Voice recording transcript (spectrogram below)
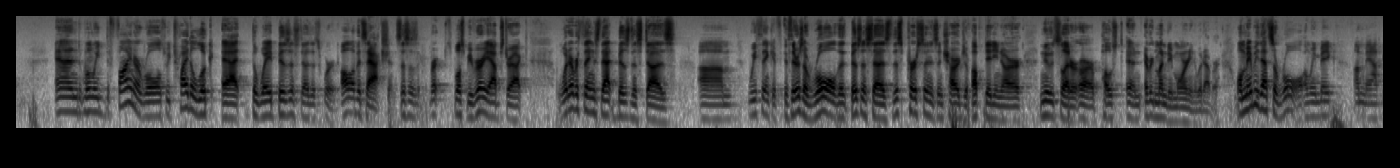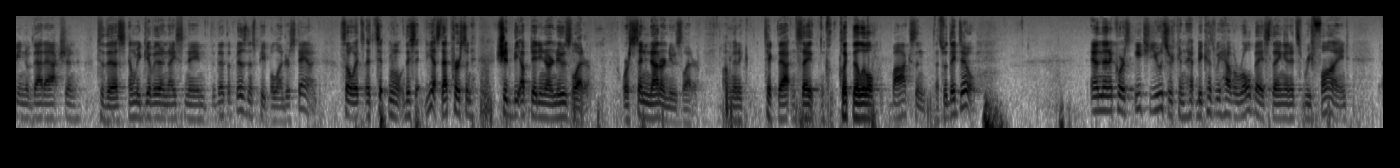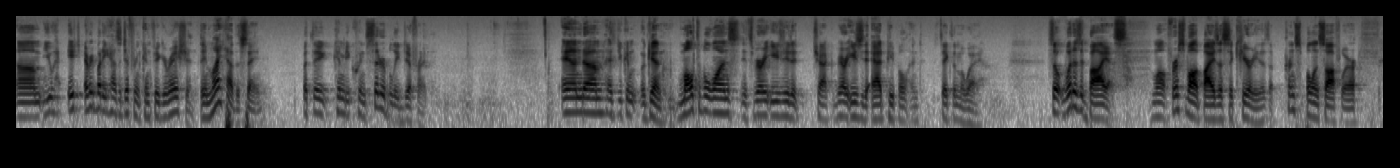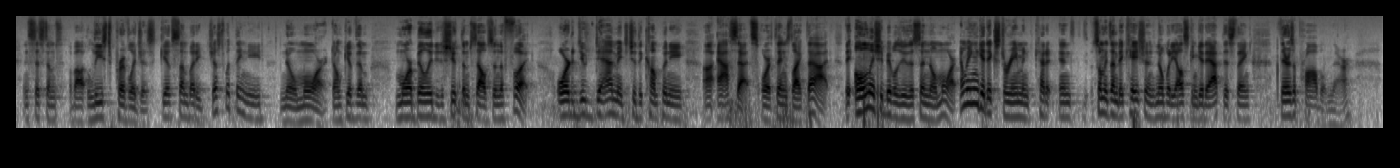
And when we define our roles, we try to look at the way business does its work, all of its actions. This is supposed to be very abstract. Whatever things that business does, um, we think if, if there's a role that business says this person is in charge of updating our newsletter or our post and every Monday morning or whatever. Well, maybe that's a role, and we make a mapping of that action to this, and we give it a nice name that the business people understand. So it's, it's you know, they say, yes, that person should be updating our newsletter or sending out our newsletter. I'm going to tick that and say, click the little box, and that's what they do. And then, of course, each user can, have because we have a role-based thing and it's refined, um, you each, everybody has a different configuration. They might have the same, but they can be considerably different. And um, as you can, again, multiple ones, it's very easy to check, very easy to add people and take them away. So what does it buy us? Well, first of all, it buys us security. There's a principle in software and systems about least privileges. Give somebody just what they need, no more. Don't give them more ability to shoot themselves in the foot or to do damage to the company uh, assets or things like that. They only should be able to do this and no more. And we can get extreme and in. Somebody's on vacation, nobody else can get at this thing. There's a problem there.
